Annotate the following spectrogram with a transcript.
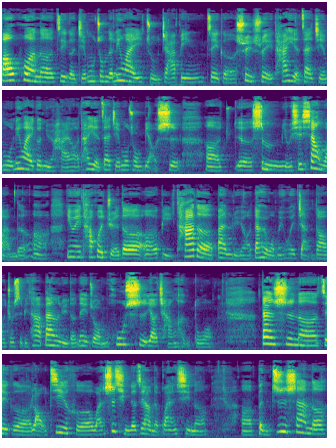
包括呢，这个节目中的另外一组嘉宾，这个睡睡，她也在节目；另外一个女孩啊，她也在节目中表示，呃呃，是有一些向往的啊，因为她会觉得，呃，比她的伴侣啊，待会我们也会讲到，就是比她伴侣的那种忽视要强很多。但是呢，这个老纪和王诗晴的这样的关系呢，呃，本质上呢，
